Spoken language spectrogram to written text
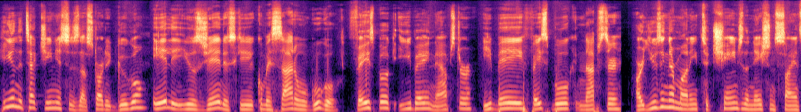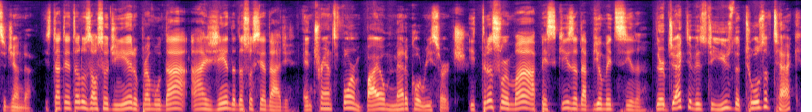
He and the tech geniuses that started Google, Ele e os gênios que começaram o Google, Facebook, eBay, Napster eBay, Facebook, Napster, are using their money to change the nation's science agenda. está tentando usar o seu dinheiro para mudar a agenda da sociedade and transform biomedical research. e transformar a pesquisa da biomedicina. Their objective is to use the tools of tech,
